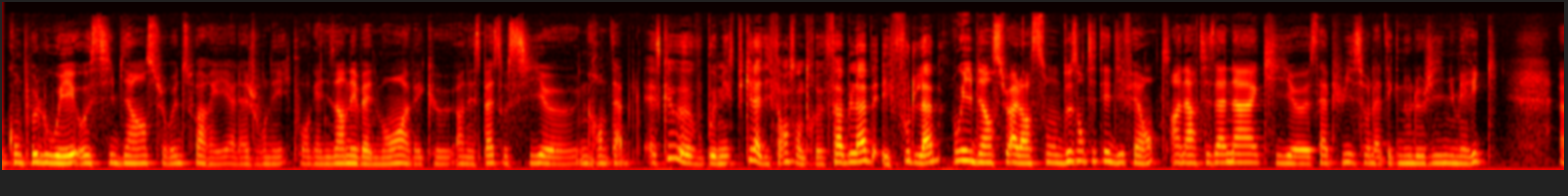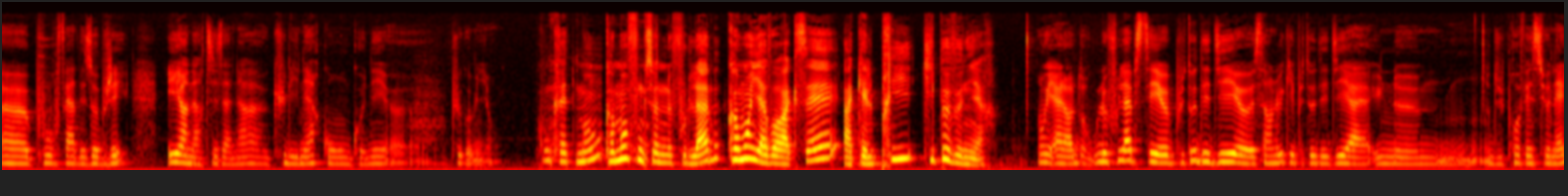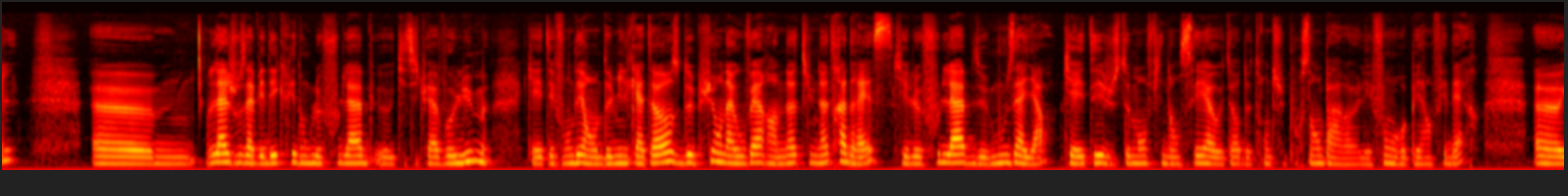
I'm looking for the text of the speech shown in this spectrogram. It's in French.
qu'on peut louer aussi bien sur une soirée à la journée pour organiser un événement avec un espace aussi une grande table. Est-ce que vous pouvez m'expliquer la différence entre Fab Lab et Food Lab? Oui, bien sûr. Alors ce sont deux entités différentes. Un artisanat qui s'appuie sur la technologie numérique euh, pour faire des objets et un artisanat culinaire qu'on connaît euh, plus communément. Concrètement, comment fonctionne le Food Lab? Comment y avoir accès? À quel prix? Qui peut venir? Oui, alors donc, le Food Lab, c'est euh, plutôt dédié, c'est un lieu qui est plutôt dédié à une, du professionnel. Euh, là, je vous avais décrit donc le Food Lab euh, qui est situé à Volume, qui a été fondé en 2014. Depuis, on a ouvert une autre adresse, qui est le Food Lab de Mousaya, qui a été justement financé à hauteur de 38% par euh, les fonds européens FEDER,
